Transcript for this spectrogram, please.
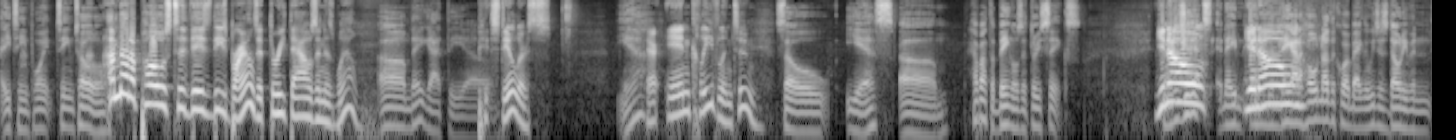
eighteen point team total. I'm not opposed to these these Browns at three thousand as well. Um, they got the uh, Steelers. yeah. They're in Cleveland too. So yes. Um, how about the Bengals at three six? You know, Jets, they, you know, they got a whole nother quarterback that we just don't even.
